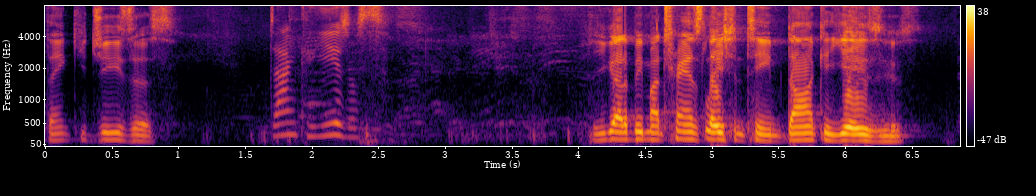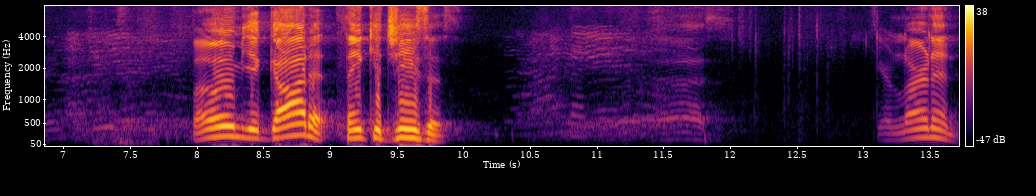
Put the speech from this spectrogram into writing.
Thank you, Jesus. Danke, Jesus. You got to be my translation team. Danke, Jesus. Boom, you got it. Thank you, Jesus. Yes. You're learning.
